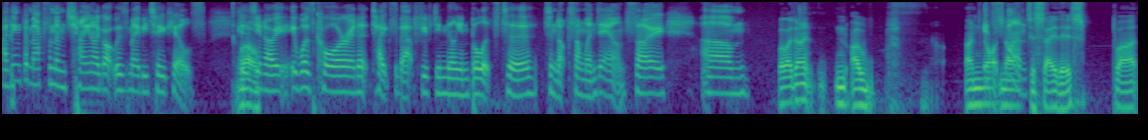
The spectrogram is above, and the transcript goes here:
I think the maximum chain I got was maybe two kills. Because Wow. you know it was core and it takes about 50 million bullets to to knock someone down. So, um, Well, I don't. I I'm not known to say this, but,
